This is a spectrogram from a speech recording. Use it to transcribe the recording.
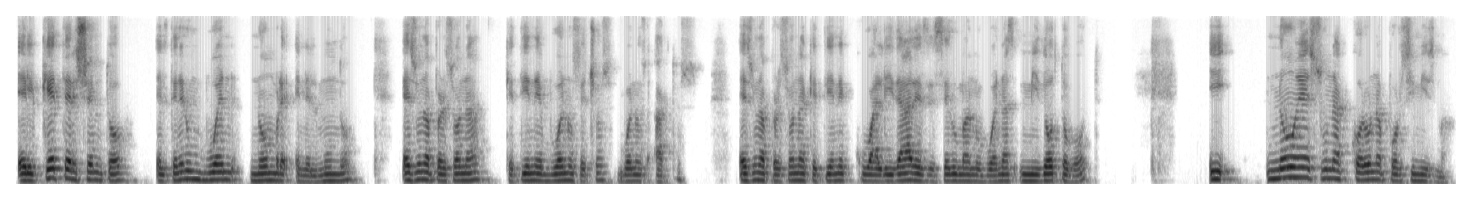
el Keter Shem Tov, el tener un buen nombre en el mundo, es una persona que tiene buenos hechos, buenos actos. Es una persona que tiene cualidades de ser humano buenas, midotobot. Y no es una corona por sí misma,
